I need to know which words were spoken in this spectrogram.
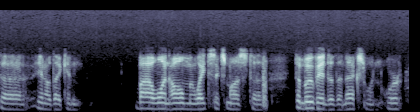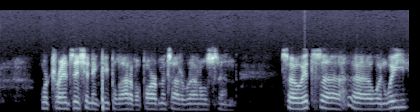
uh, you know they can buy one home and wait six months to to move into the next one. We're we're transitioning people out of apartments, out of rentals, and so it's uh, uh, when we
